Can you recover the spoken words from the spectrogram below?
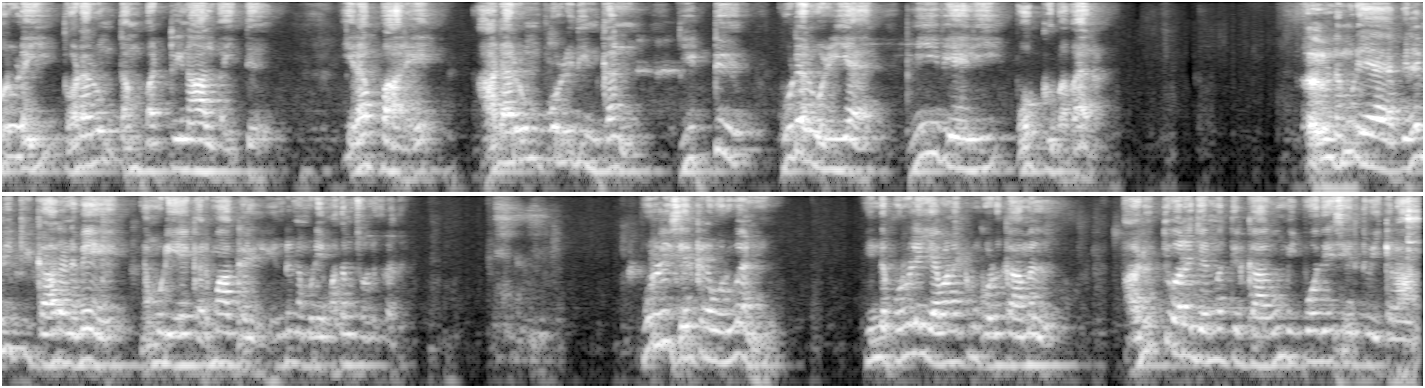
பொருளை தொடரும் தம் பற்றினால் வைத்து இறப்பாரே அடரும் பொழுதின் கண் இட்டு குடர் ஒழிய மீவேலி போக்குபவர். நம்முடைய பிறவிக்கு காரணமே நம்முடைய கர்மாக்கள் என்று நம்முடைய மதம் சொல்லுகிறது. பொருளை சேர்க்கிற ஒருவன் இந்த பொருளை எவனுக்கும் கொடுக்காமல் அடுத்து வர ஜென்மத்திற்காகவும் இப்போதே சேர்த்து வைக்கிறான்.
